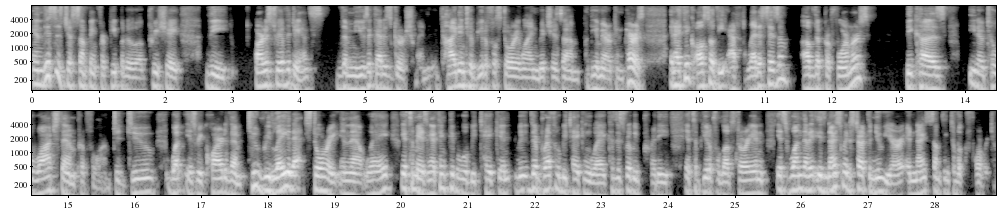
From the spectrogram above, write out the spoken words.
And this is just something for people to appreciate the artistry of the dance, the music that is Gershwin, tied into a beautiful storyline, which is um, the American Paris. And I think also the athleticism of the performers, because you know to watch them perform to do what is required of them to relay that story in that way it's amazing. I think people will be taken their breath will be taken away because it's really pretty. It's a beautiful love story and it's one that is a nice way to start the new year and nice something to look forward to.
